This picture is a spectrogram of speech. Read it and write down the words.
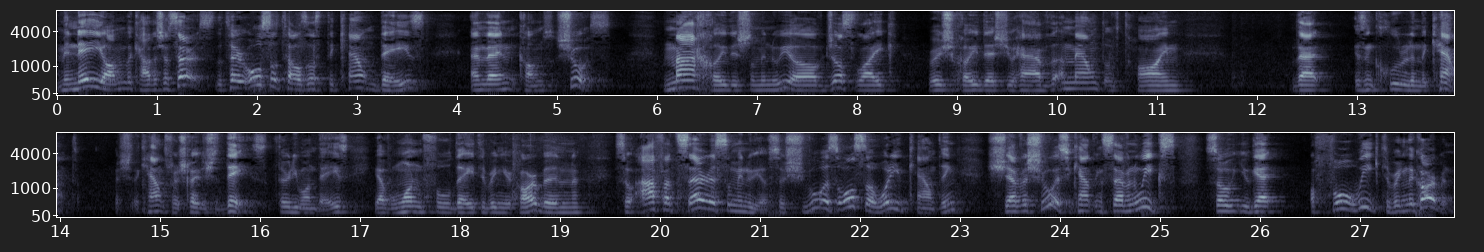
Mineyam the Kaddish Aseres. The Torah also tells us to count days, and then comes Shuas. Ma Chodesh Menuyav, just like Rosh Chodesh, you have the amount of time that is included in the count. Which the count for is days, 31 days. You have one full day to bring your carbon. So Afat Seres Minuyav. So Shavuos also, what are you counting? Sheva Shavuos, you're counting seven weeks. So you get a full week to bring the carbon.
